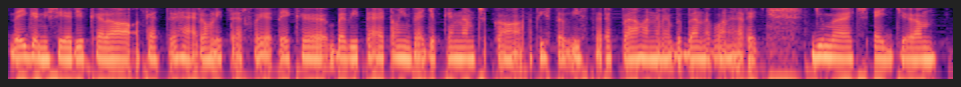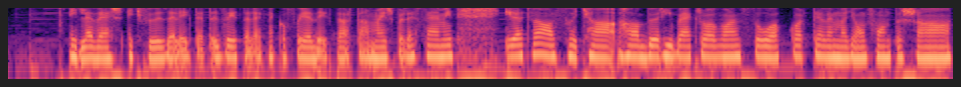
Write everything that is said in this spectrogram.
de igenis érjük el a, a 2-3 liter folyadék bevitelt, amiben egyébként nem csak a, a tiszta víz szerepel, hanem ebben benne van erre egy gyümölcs, egy egy leves, egy főzelék, tehát az ételeknek a folyadék tartalma is beleszámít, illetve az, hogyha ha bőrhibákról van szó, akkor tényleg nagyon fontos a,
